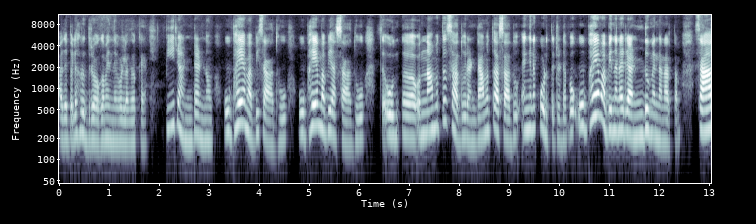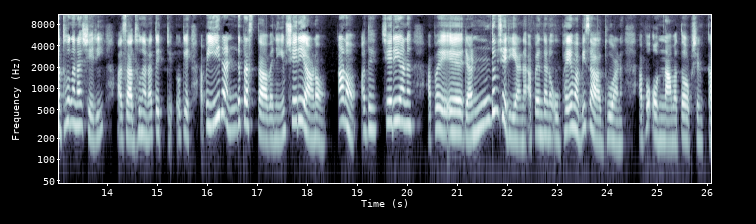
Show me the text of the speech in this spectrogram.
അതുപോലെ ഹൃദ്രോഗം എന്നിവയുള്ളതൊക്കെ. ഈ രണ്ടെണ്ണം. ഉഭയമഭി സാധു ഉഭയമഭി അസാധു ഒന്നാമത്തെ സാധു രണ്ടാമത്തെ അസാധു എങ്ങനെ കൊടുത്തിട്ടുണ്ട്. അപ്പോൾ ഉഭയമഭി എന്ന് പറഞ്ഞാൽ രണ്ടും എന്നാണ് അർത്ഥം. സാധു എന്ന് പറഞ്ഞാൽ ശരി അസാധു എന്ന് പറഞ്ഞാൽ തെറ്റ്. ഓക്കെ. അപ്പോൾ ഈ രണ്ട് പ്രസ്താവനയും ശരിയാണോ? ആണോ? അതെ ശരിയാണ്. അപ്പോൾ രണ്ടും ശരിയാണ്. അപ്പോൾ എന്താണ്? ഉഭയമഭി സാധുവാണ് അപ്പോൾ ഒന്നാമത്തെ ഓപ്ഷൻ ക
